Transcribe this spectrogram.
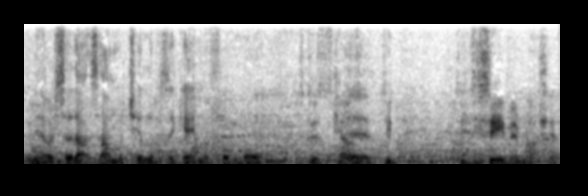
You know, so that's how much he loves the game of football. Uh, did, did you see him in Russia?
